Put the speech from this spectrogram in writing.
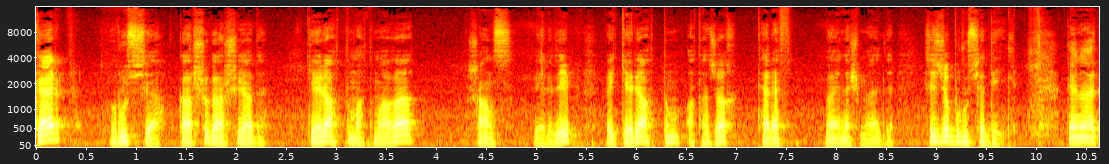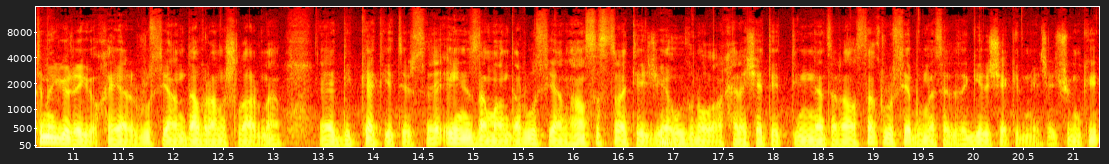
Qərb Rusiya qarşı-qarşıyadır. Geri addım atmağa şans verilib və geri addım atacaq tərəf müəyyənləşməlidir. Sizcə bu Rusiya deyil? Qənaətimə görə yox. Əgər Rusiyanın davranışlarına e, diqqət yetirsə, eyni zamanda Rusiyanın hansı strategiyaya uyğun olaraq hərəkət etdiyini nəzərə alsaq, Rusiya bu məsələdə geri çəkilməyəcək. Çünki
